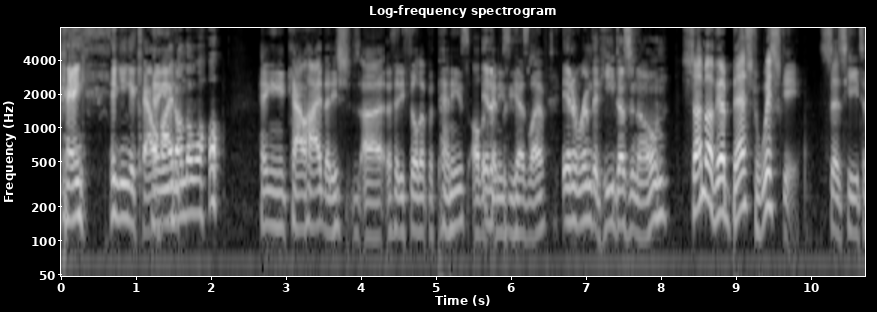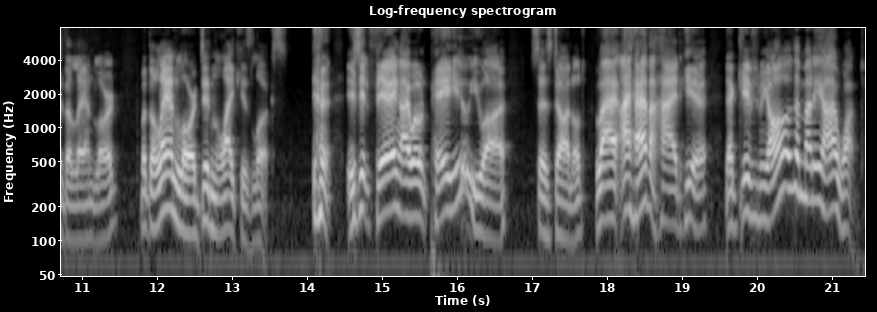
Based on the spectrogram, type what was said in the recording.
Hang, hanging a cowhide Hanging- on the wall Hanging a cowhide that he uh, that he filled up with pennies, all the In a- pennies he has left. in a room that he doesn't own. Some of your best whiskey, says he to the landlord. But the landlord didn't like his looks. Is it fearing I won't pay you, you are? says Donald. Why, I have a hide here that gives me all the money I want.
